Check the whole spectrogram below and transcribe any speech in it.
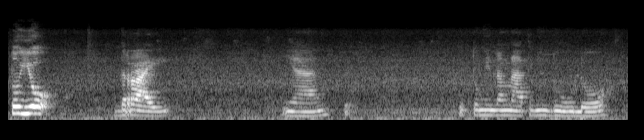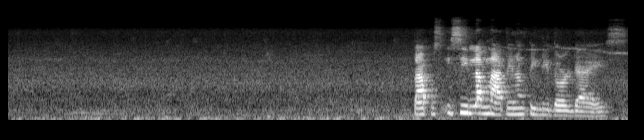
tuyo, dry. Yan. Tutungin lang natin yung dulo. Tapos, isil lang natin ng tinidor, guys.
